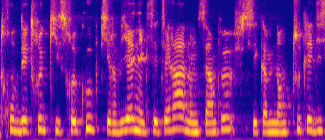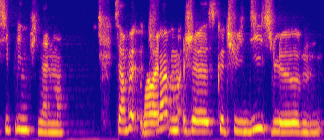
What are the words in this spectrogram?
trouves des trucs qui se recoupent, qui reviennent, etc. Donc c'est un peu, c'est comme dans toutes les disciplines finalement. C'est un peu, tu vois, ce que tu dis, je le,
